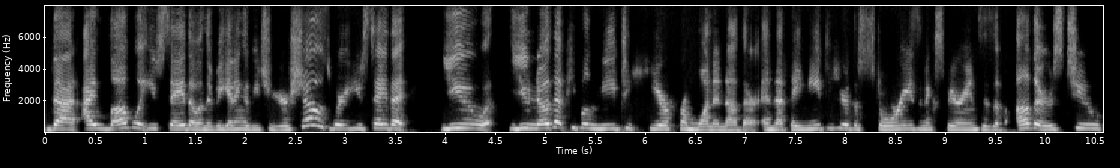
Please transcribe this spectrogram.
that I love what you say though in the beginning of each of your shows where you say that you you know that people need to hear from one another and that they need to hear the stories and experiences of others to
